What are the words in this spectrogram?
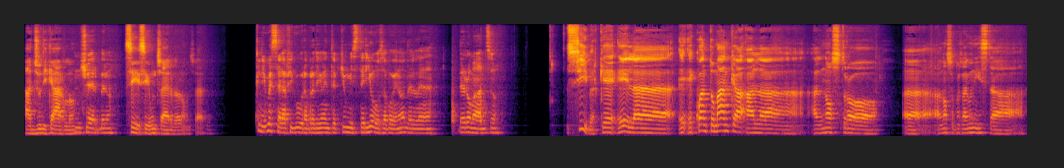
a giudicarlo. Un cerbero. Sì, sì, un cerbero, un cerbero. Quindi questa è la figura praticamente più misteriosa poi, no? del, del romanzo. Sì, perché è, il- è- è quanto manca al, al nostro, eh, al nostro protagonista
